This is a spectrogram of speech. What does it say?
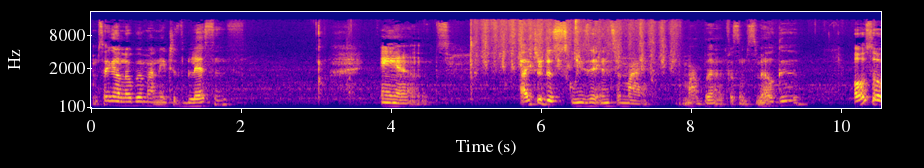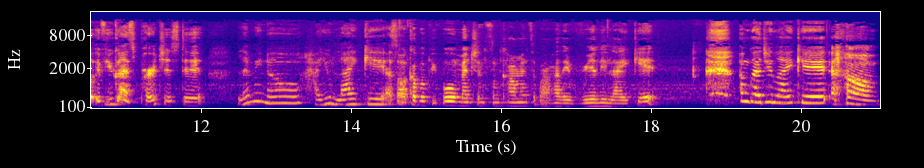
I'm taking a little bit of my nature's blessings. And I like to just squeeze it into my my bun for some smell good. Also, if you guys purchased it, let me know how you like it. I saw a couple people mention some comments about how they really like it. I'm glad you like it. Um,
